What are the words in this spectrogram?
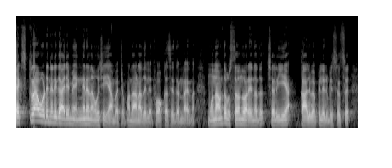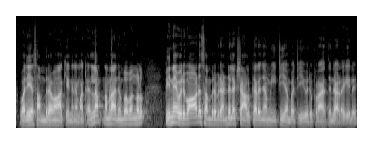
എക്സ്ട്രാ ഓർഡിനറി കാര്യം എങ്ങനെ നമുക്ക് ചെയ്യാൻ പറ്റും? അതാണ് അതിൽ ഫോക്കസ് ചെയ്തിട്ടുണ്ടായിരുന്നത്. മൂന്നാമത്തെ പുസ്തകം എന്ന് പറയുന്നത് ചെറിയ കാൽവെപ്പിലൊരു ബിസിനസ് വലിയ സംരംഭമാക്കി എങ്ങനെ മാറ്റാം. എല്ലാം നമ്മളെ അനുഭവങ്ങളും പിന്നെ ഒരുപാട് സംരംഭം രണ്ട് ലക്ഷം ആൾക്കാരെ ഞാൻ മീറ്റ് ചെയ്യാൻ പറ്റി ഈ ഒരു പ്രായത്തിന്റെ ഇടയിൽ.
